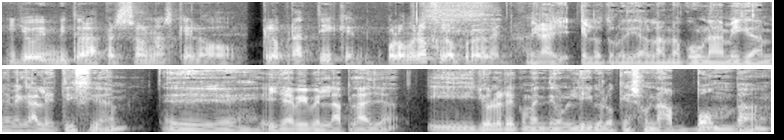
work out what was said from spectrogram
Y yo invito a las personas que lo, que lo practiquen, por lo menos que lo prueben. Mira, el otro día hablando con una amiga, mi amiga Leticia, eh, ella vive en la playa, y yo le recomendé un libro que es una bomba,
